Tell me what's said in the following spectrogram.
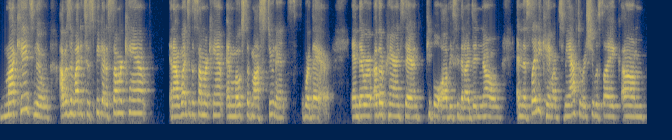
My kids knew I was invited to speak at a summer camp, and I went to the summer camp, and most of my students were there. And there were other parents there and people obviously that I didn't know. And this lady came up to me afterwards. She was like, um,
